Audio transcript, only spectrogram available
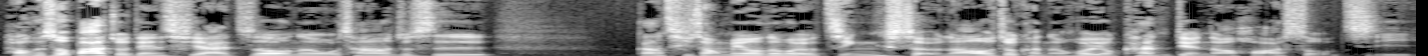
好，可是我八九点起来之后呢，我常常就是刚起床没有那么有精神，然后就可能会用看电脑、划手机，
